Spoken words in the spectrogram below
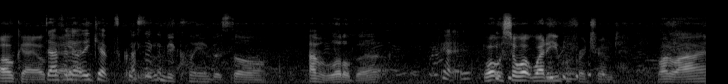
Okay. Okay. Definitely kept clean. I still clean. can be clean, but still have a little bit. Okay. What, so what? Why do you prefer trimmed? Why do I?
